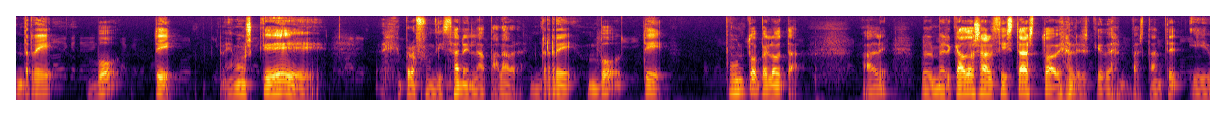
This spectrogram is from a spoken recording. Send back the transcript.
rebote. Tenemos que profundizar en la palabra. Rebote. Punto pelota. Los mercados alcistas todavía les quedan bastante y,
